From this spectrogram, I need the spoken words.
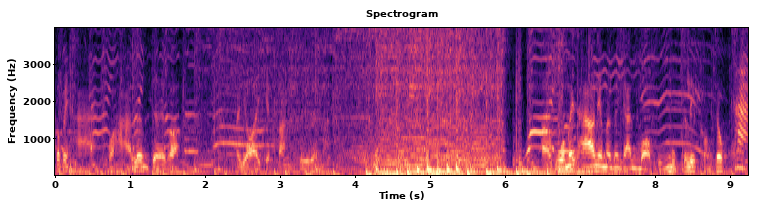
ก็ไปหาพอหาเริ่มเจอก็ทยอยเก็บตังค์ซื้อกันมาอ่าหัวไม้เท้าเนี่ยมันเป็นการบอกถึงบุคลิกของเจ้าของค่ะ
